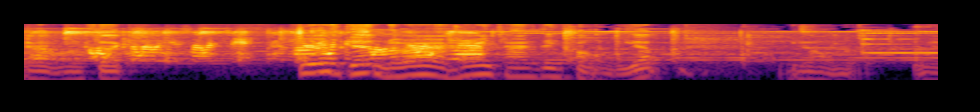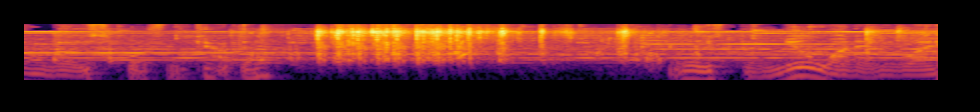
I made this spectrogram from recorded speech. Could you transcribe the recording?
Got one sec. Here's good, no matter how many times they fall. Yep. We all know, we all know this quote from the captain. At least the new one, anyway.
